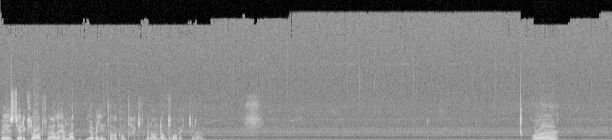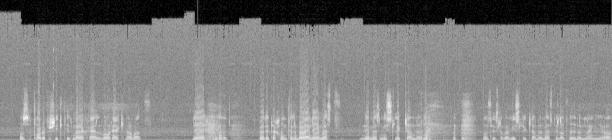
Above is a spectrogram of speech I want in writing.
Men just gör det klart för alla hemma att jag vill inte ha kontakt med någon de två veckorna. Och, eh, och så tar du försiktigt med dig själv och räknar med att det är meditation till en början. Det är mest, det är mest misslyckanden. Man sysslar med misslyckanden mest hela tiden länge.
